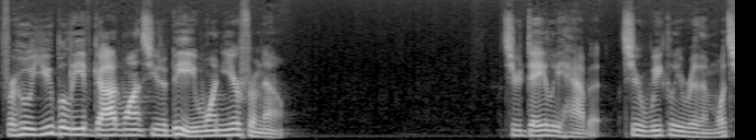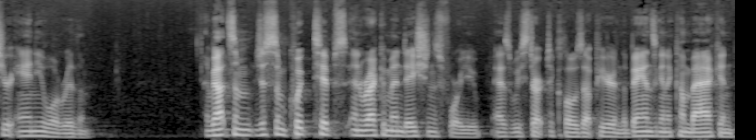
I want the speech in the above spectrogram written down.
for who you believe God wants you to be one year from now? What's your daily habit? What's your weekly rhythm? What's your annual rhythm? I've got some just some quick tips and recommendations for you as we start to close up here, and the band's going to come back and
